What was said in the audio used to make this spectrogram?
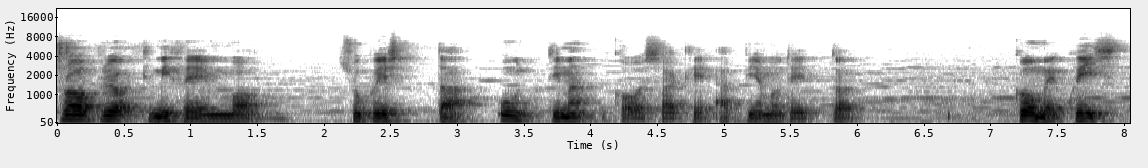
proprio che mi fermo su questa ultima cosa che abbiamo detto, come questa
